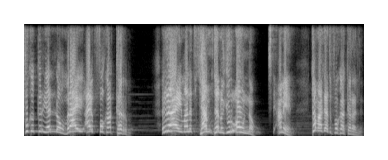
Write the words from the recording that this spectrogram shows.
ፉክክር የለውም። ራእይ አይፎካከርም። ራእይ ማለት ያንተ ነው your own ነው። እስቲ አሜን። ከማን ጋር ትፎካከራለን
